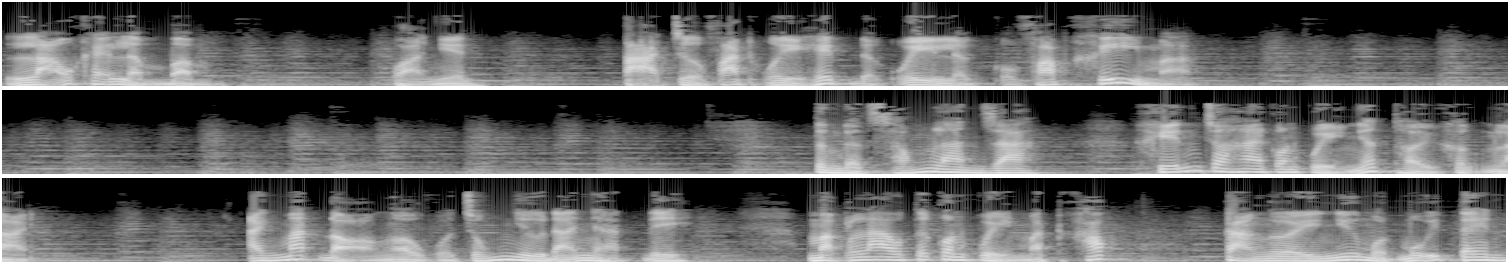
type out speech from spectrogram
Lão khẽ lẩm bẩm. Quả nhiên, Ta chưa phát huy hết được uy lực của pháp khí mà. Từng đợt sóng lan ra, Khiến cho hai con quỷ nhất thời khựng lại. Ánh mắt đỏ ngầu của chúng như đã nhạt đi, Mặc lao tới con quỷ mặt khóc, Cả người như một mũi tên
